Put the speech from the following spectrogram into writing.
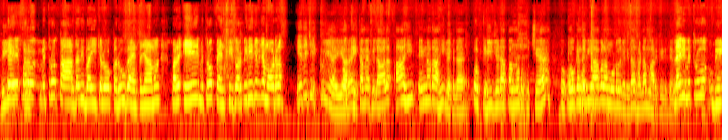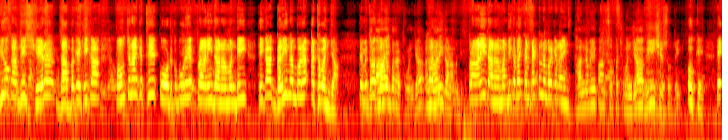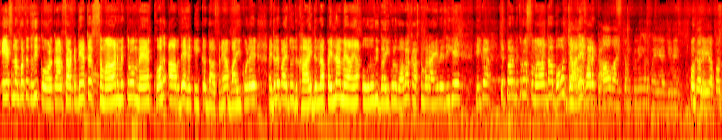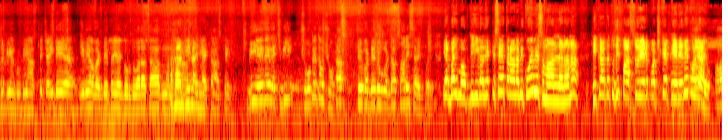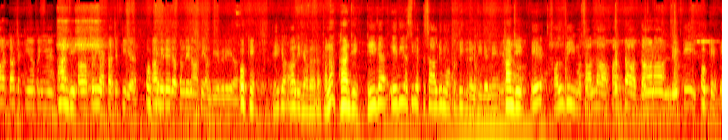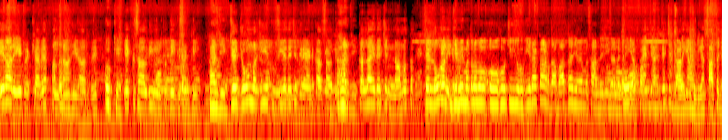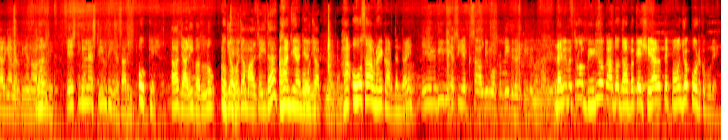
ਤੇ ਪਰ ਮਿੱਤਰੋ ਤਾਰ ਦਾ ਵੀ ਬਾਈ ਚਲੋ ਕਰੂਗਾ ਇੰਤਜ਼ਾਮ ਪਰ ਇਹ ਮਿੱਤਰੋ 3500 ਰੁਪਏ ਦੀ ਇਹਦੇ ਵਿੱਚ ਮਾਡਲ ਇਹਦੇ ਚ ਇੱਕੋ ਹੀ ਹੈ ਯਾਰ. ਇਹ ਤਾਂ ਮੈਂ ਫਿਲਹਾਲ ਆਹੀ ਇਹਨਾਂ ਦਾ ਆਹੀ ਵਿਕਦਾ ਹੈ. ਵੀ ਜਿਹੜਾ ਆਪਾਂ ਉਹਨਾਂ ਤੋਂ ਪੁੱਛਿਆ ਉਹ ਕਹਿੰਦੇ ਵੀ ਆਹ ਵਾਲਾ ਮਾਡਲ ਵਿਕਦਾ ਸਾਡਾ ਮਾਰਕੀਟ ਦੇ ਲੈ ਵਿੱਚ। ਵੀ ਮਿੱਤਰੋ ਵੀਡੀਓ ਕਰਦੀ ਸ਼ੇਅਰ ਦੱਬ ਕੇ ਠੀਕ ਆ? ਪਹੁੰਚਣਾ ਕਿੱਥੇ? ਕੋਟਕਪੂਰੇ ਪੁਰਾਣੀ ਦਾਣਾ ਮੰਡੀ ਠੀਕ ਆ? ਗਲੀ ਨੰਬਰ 58 ਤੇ ਮਿੱਤਰੋ ਦੁਕਾਨ ਬਾਈ ਨੰਬਰ 58 ਪੁਰਾਣੀ ਦਾਣਾ ਮੰਡੀ। ਪੁਰਾਣੀ ਦਾਣਾ ਮੰਡੀ ਤੇ ਬਾਈ ਕੰਟੈਕਟ ਨੰਬਰ ਕਿੰਨਾ ਹੈ? 98555 20623 ਓਕੇ ਤੇ ਇਸ ਨੰਬਰ ਤੇ ਤੁਸੀਂ ਕਾਲ ਕਰ ਸਕਦੇ ਆ ਤੇ ਸਮਾਨ ਮਿੱਤਰੋ ਮੈਂ ਖੁਦ ਆਪਦੇ ਹਕੀਕਤ ਦੱਸ ਰਿਹਾ ਬਾਈ ਕੋਲੇ ਇਧਰਲੇ ਪਾਸੇ ਤੁਸੀਂ ਦਿਖਾ ਹੀ ਦਿੰਨਾ ਪਹਿਲਾਂ ਮੈਂ ਆਇਆ ਉਦੋਂ ਵੀ ਬਾਈ ਕੋਲ ਵਾਵਾ ਕਸਟਮਰ ਆਏ ਹੋਏ ਸੀਗੇ ਠੀਕ ਆ? ਤੇ ਪਰ ਮਿੱਤਰੋ ਸਮਾਨ ਦਾ ਬਹੁਤ ਜ਼ਿਆਦਾ ਫ਼ਰਕ ਆ। ਆ ਵਾਈਕਮ ਕਲੀਨਰ ਪਏ ਆ ਜਿਵੇਂ Okay. ਘਰੇ ਆਪਾਂ ਗੱਡੀਆਂ ਗੁੱਡੀਆਂ ਵਾਸਤੇ ਚਾਹੀਦੇ ਆ ਜਿਵੇਂ ਆ ਵੱਡੇ ਪਏ ਆ ਗੁਰਦੁਆਰਾ ਸਾਹਿਬ ਮੰਦਿਰਾਂ ਹਾਂਜੀ, ਵਾਸਤੇ, ਹਾਂਜੀ। ਮੈਟਾਂ ਵਾਸਤੇ। ਵੀ ਇਹਦੇ ਵਿੱਚ ਵੀ ਛੋਟੇ ਤੋਂ ਛੋਟਾ ਤੇ ਵੱਡੇ ਤੋਂ ਵੱਡਾ ਸਾਰੇ ਸਾਈਜ਼ ਪਏ। ਯਾਰ ਬਾਈ ਮੁੱਕਦੀ ਜੀ ਗੱਲ ਇਹ ਕਿਸੇ ਤਰ੍ਹਾਂ ਦਾ ਵੀ ਕੋਈ ਵੀ ਸਮਾਨ ਲੈਣਾ ਨਾ ਠੀਕ ਆ ਤੇ ਤੁਸੀਂ ਪਾਸੋਂ ਰੇਟ ਪੁੱਛ ਕੇ ਫੇਰ ਇਹਦੇ ਕੋਲੇ ਆਇਓ। ਆ ਆਟਾ ਚੱਕੀਆਂ ਪਈਆਂ ਹਾਂਜੀ। ਆ ਆਪਣੀ ਆਟਾ ਚੱਕੀ ਹੈ ਆ. ਮੇਰੇ ਰਤਨ ਦੇ ਨਾਂ ਤੇ ਆਉਂਦੀ ਹੈ ਵੀਰੇ ਯਾਰ। ਓਕੇ। ਠੀਕ ਹੈ ਆ ਲਿਖਿਆ ਹੋਇਆ ਰਤਨ। ਹਾਂਜੀ। ਠੀਕ ਹੈ ਇਹਦੀ ਅਸੀਂ 1 ਸਾਲ ਦੀ ਮੋਟਰ ਦੀ ਗਾਰੰਟੀ ਦਿੰਦੇ ਹਾਂ ਹਾਂਜੀ। ਇਹ ਹਲਦੀ ਮਸਾਲਾ ਆਟਾ ਦਾਣਾ ਲੇਟੀ ਓਕੇ। ਇਹਦਾ ਰੇਟ ਰੱਖਿਆ ਹੋਇਆ 15000 ਰੁਪਏ। ਓਕੇ। 1 ਸਾਲ ਦੀ ਮੋਟਰ ਦੀ ਗਾਰੰਟੀ। ਹਾਂਜੀ। ਜੇ ਜੋ ਮਰਜ਼ੀ ਹੈ ਤੁਸੀਂ ਇਹਦੇ ਚ ਗ੍ਰੈਂਡ ਕਰ ਸਕਦੇ ਹੋ। ਹਾਂਜੀ। ਕੱਲਾ ਇਹਦੇ ਚ ਨਮਕ ਤੇ ਲੋਹਾ ਨਹੀਂ ਜਿਵੇਂ ਮਤਲਬ ਉਹ ਚੀਜ਼ ਹੋ ਗਈ ਇਹਦਾ ਘਟ ਦਾ ਵੱਧਦਾ ਜਿਵੇਂ ਮਸਾਲੇ ਦੀ ਗੱਲ ਉਹ ਆਪਾਂ। ਇੰਜ ਇਹਦੇ ਚ ਜਾਲੀਆਂ ਹੁੰਦੀਆਂ ਸੱਤ ਜਾਲੀਆਂ ਮਿਲਦੀਆਂ ਨਾਲ। ਹਾਂਜੀ। ਇਹ ਸਟੇਨਲੈਸ ਸਟੀਲ ਦੀ ਹੈ ਸਾਰੀ। ਓਕੇ। ਆ ਜਾਲੀ ਬਦਲ ਲਓ Okay. ਜਿਹੋ ਜਿਹਾ ਮਾਲ ਚਾਹੀਦਾ ਹੈ, ਹਾਂਜੀ ਹਾਂਜੀ। ਉਹ ਮਿਲ ਜਾਂਦਾ। ਹਾਂ ਉਹ ਹਿਸਾਬ ਨਾਲ ਇਹ ਕਰ ਦਿੰਦਾ ਏ ਇਹਦੀ ਵੀ ਅਸੀਂ 1 ਸਾਲ ਦੀ ਮੋਟਰ ਦੀ ਗਾਰੰਟੀ ਦਿੰਦੇ ਹਾਂ। ਲੈ ਵੀ ਮਿੱਤਰੋ ਵੀਡੀਓ ਕਰ ਦਿਓ ਦੱਬ ਕੇ ਸ਼ੇਅਰ ਤੇ ਪਹੁੰਚ ਜਾਓ ਕੋਟਕਪੂਰੇ।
